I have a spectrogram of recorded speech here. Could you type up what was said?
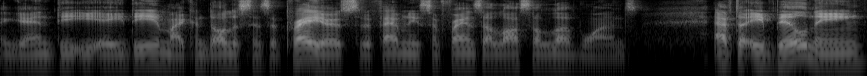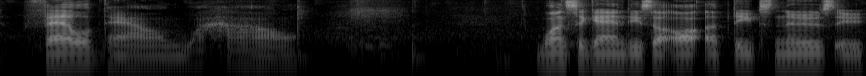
Again, DEAD, my condolences and prayers to the families and friends that lost their loved ones. After a building fell down. Wow. Once again, these are all updates news. If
